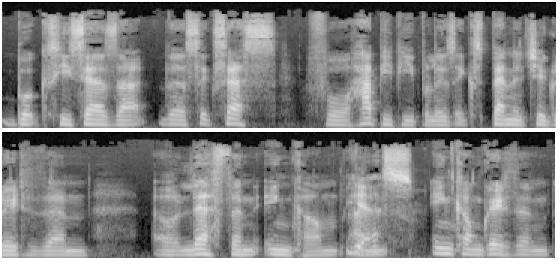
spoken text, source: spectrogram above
books he says that the success for happy people is expenditure greater than or less than income. yes. Income greater than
